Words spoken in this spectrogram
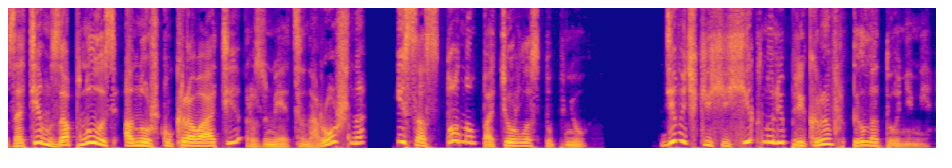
Затем запнулась о ножку кровати, разумеется, нарочно, и со стоном потерла ступню. Девочки хихикнули, прикрыв рты ладонями.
